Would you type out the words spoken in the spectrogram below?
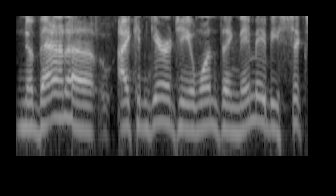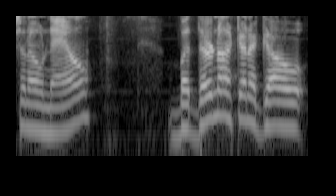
Nevada, I can guarantee you one thing: they may be six and zero now, but they're not going to go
